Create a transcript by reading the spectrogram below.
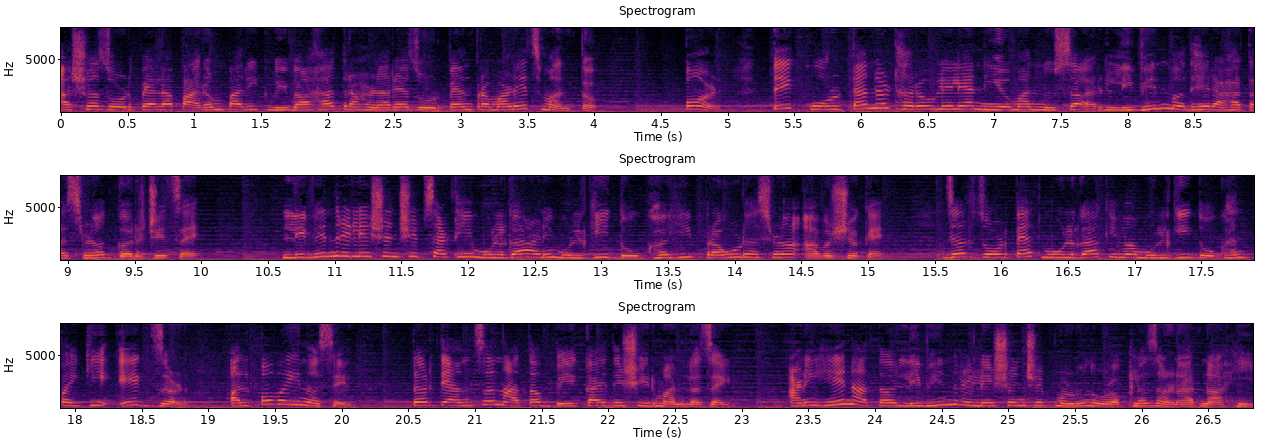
अशा जोडप्याला पारंपरिक विवाहात राहणाऱ्या जोडप्यांप्रमाणेच मानतं. पण ते कोर्टानं ठरवलेल्या नियमांनुसार लिव्ह इनमध्ये राहत असणं गरजेचं आहे लिव्ह इन रिलेशनशिपसाठी मुलगा आणि मुलगी दोघंही प्रौढ असणं आवश्यक आहे जर जोडप्यात मुलगा किंवा मुलगी दोघांपैकी एक जण अल्पवयीन असेल तर त्यांचं नातं बेकायदेशीर मानलं जाईल. आणि हे नातं लिव्ह इन रिलेशनशिप म्हणून ओळखलं जाणार नाही.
